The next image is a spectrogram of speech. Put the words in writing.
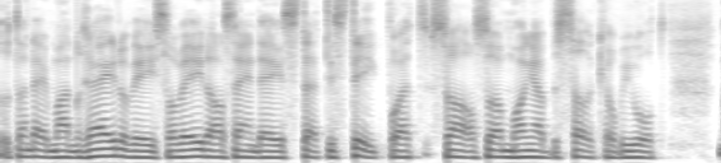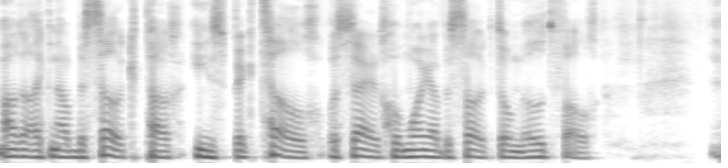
Utan det man redovisar vidare sen det är statistik på att så här, så här många besök har vi gjort. Man räknar besök per inspektör och ser hur många besök de utför. Eh,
